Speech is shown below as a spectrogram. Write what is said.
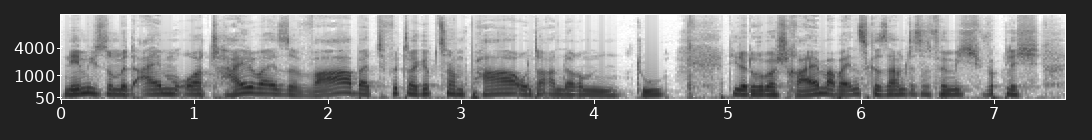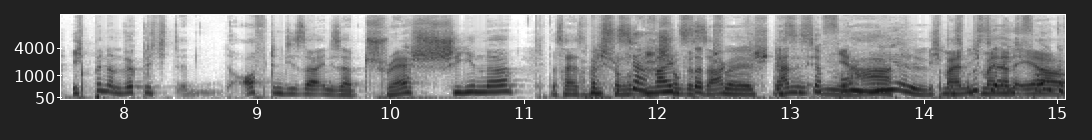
Nehme ich so mit einem Ohr teilweise wahr. Bei Twitter gibt's ein paar, unter anderem du, die darüber schreiben, aber insgesamt ist es für mich wirklich, ich bin dann wirklich oft in dieser, in dieser Trash-Schiene. Das heißt, aber wie, schon, ja wie schon gesagt, Trash. Das dann, ist ja voll ja, real. Ich meine, ich meine dann eher,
